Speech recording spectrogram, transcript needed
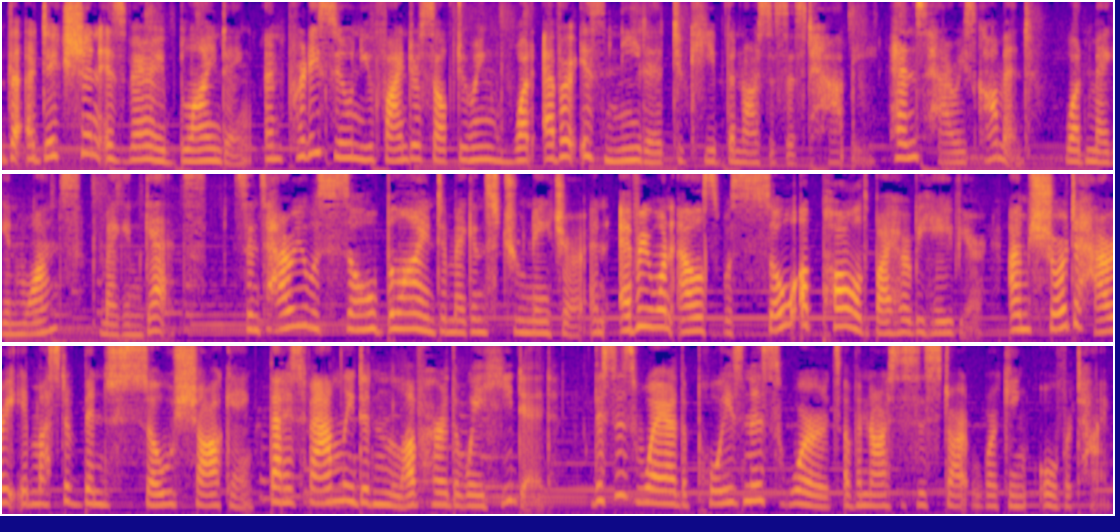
The addiction is very blinding, and pretty soon you find yourself doing doing whatever is needed to keep the narcissist happy. Hence Harry's comment what Meghan wants, Meghan gets. Since Harry was so blind to Meghan's true nature and everyone else was so appalled by her behavior, I'm sure to Harry it must have been so shocking that his family didn't love her the way he did. This is where the poisonous words of a narcissist start working overtime.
